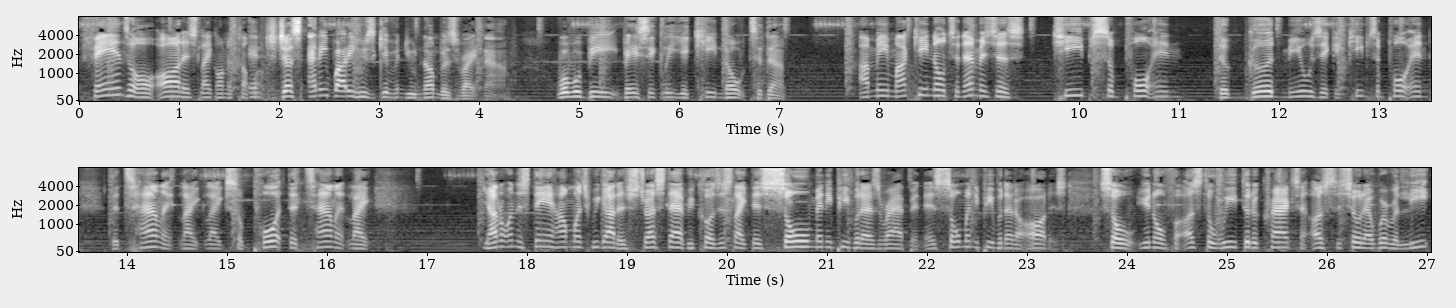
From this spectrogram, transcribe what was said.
fans or artists like on the come and up. just anybody who's giving you numbers right now, what would be basically your keynote to them? I mean, my keynote to them is just keep supporting the good music and keep supporting the talent. Like, like support the talent. Like, y'all don't understand how much we gotta stress that because it's like there's so many people that's rapping. There's so many people that are artists. So you know, for us to weed through the cracks and us to show that we're elite,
